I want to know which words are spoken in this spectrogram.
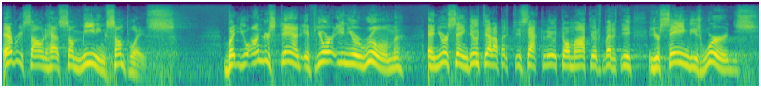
Every sound has some meaning someplace. But you understand if you're in your room and you're saying, you're saying these words,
